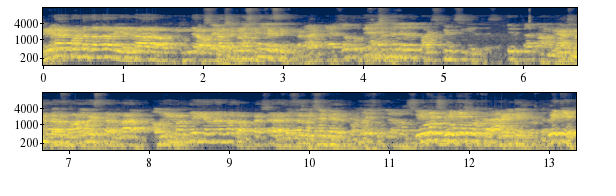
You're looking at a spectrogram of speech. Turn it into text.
ಕ್ರೀಡಾಕೂಟದಲ್ಲೂ ಎಲ್ಲ ಮುಂದೆ ಅವಕಾಶಗಳು ಸಿಕ್ಕೇ ಸಿಗ್ತವೆ. ನ್ಯಾಷನಲ್ ಲೆವೆಲ್ ಪಾರ್ಟಿಸಿಪೆಂಟ್ ಸಿಗುತ್ತೆ. ಸರ್ ನ್ಯಾಷನಲ್ ಅವ್ರು ಭಾಗವಹಿಸ್ತಾರಲ್ಲ ಅವ್ರಿಗೆ ಮಕ್ಕಳಿಗೆಲ್ಲ ಅವಕಾಶ ರಿಸರ್ವೇಶನ್ ವೇಟೇಜ್ ಕೊಡ್ತಾರಾ. ವೇಟೇಜ್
